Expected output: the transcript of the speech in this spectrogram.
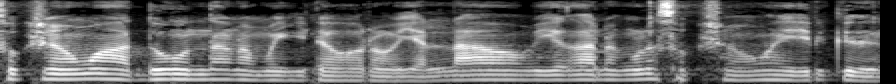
சூக்ஷமாக அதுவும் தான் நம்மக்கிட்ட வரும். எல்லா விகாரங்களும் சூக்ஷமாக இருக்குது.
